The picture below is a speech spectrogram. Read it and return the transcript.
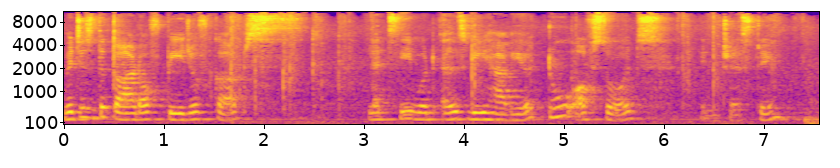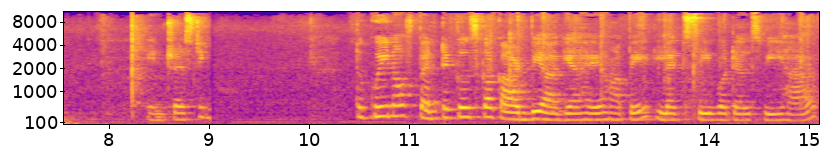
which is the card of page of cups let's see what else we have here two of swords interesting interesting तो क्वीन ऑफ़ पेंटिकल्स का कार्ड भी आ गया है यहाँ पे. Let's see what else we have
